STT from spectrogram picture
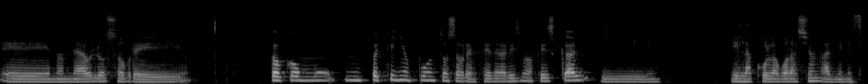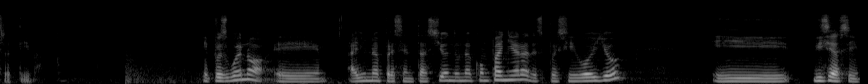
eh, en donde hablo sobre toco un pequeño punto sobre el federalismo fiscal y, la colaboración administrativa. Y pues bueno, eh, hay una presentación de una compañera, después sigo yo, y dice así.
